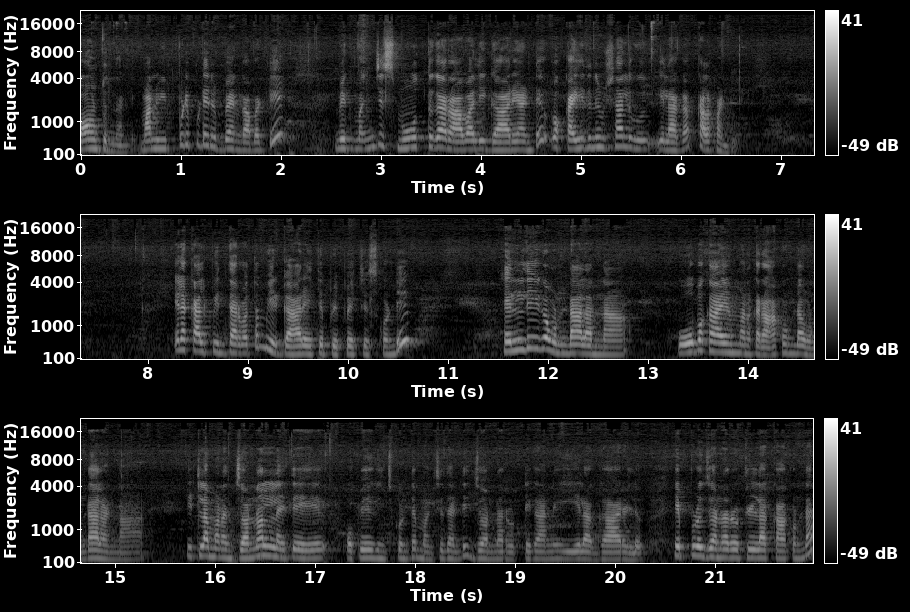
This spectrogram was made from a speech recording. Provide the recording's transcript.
బాగుంటుందండి. మనం ఇప్పుడిప్పుడే రుబ్బాం కాబట్టి మీకు మంచి స్మూత్గా రావాలి గారి అంటే ఒక ఐదు నిమిషాలు ఇలాగా కలపండి. ఇలా కలిపిన తర్వాత మీరు గారె అయితే ప్రిపేర్ చేసుకోండి. హెల్దీగా ఉండాలన్నా ఊబకాయం మనకు రాకుండా ఉండాలన్నా ఇట్లా మన జొన్నలను అయితే ఉపయోగించుకుంటే మంచిదండి. జొన్న రొట్టె కానీ ఇలా గారెలు. ఎప్పుడు జొన్న రొట్టెలా కాకుండా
